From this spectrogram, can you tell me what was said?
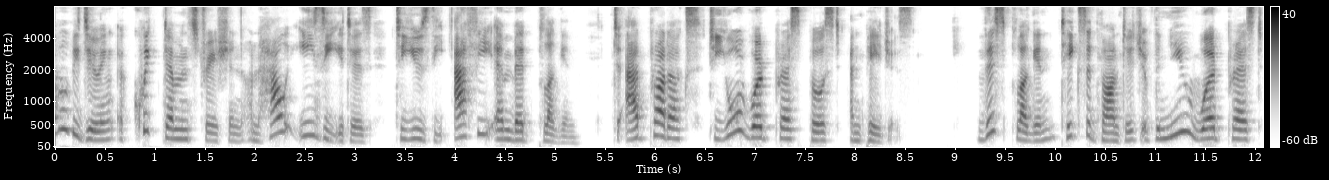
will be doing a quick demonstration on how easy it is to use the Affy Embed plugin to add products to your WordPress post and pages. This plugin takes advantage of the new WordPress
